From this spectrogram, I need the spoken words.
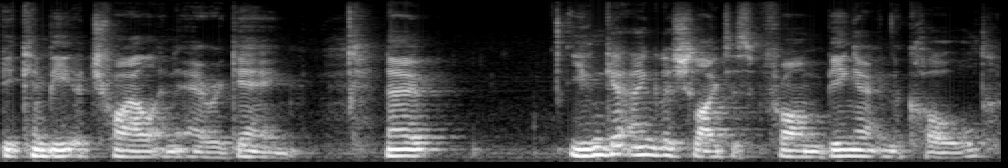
it can be a trial and error game. Now, you can get angular from being out in the cold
